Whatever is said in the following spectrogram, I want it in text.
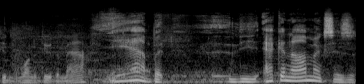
didn't want to do the math. Yeah, but the economics is.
